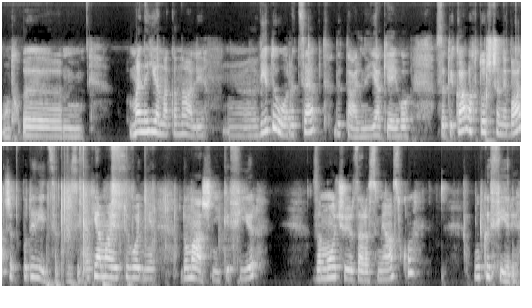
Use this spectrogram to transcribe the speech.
От, е, у мене є на каналі е, відео, рецепт детальний, як я його запікала. Хто ще не бачив, подивіться, друзі. От я маю сьогодні домашній кефір. Замочую зараз м'яско у кефірі.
